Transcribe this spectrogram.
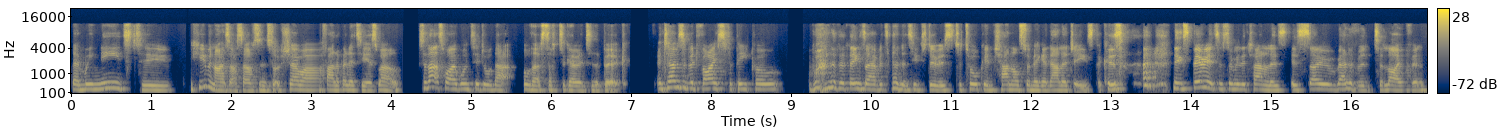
then we need to humanize ourselves and sort of show our fallibility as well. So that's why i wanted all that all that stuff to go into the book. In terms of advice for people one of the things i have a tendency to do is to talk in channel swimming analogies because the experience of swimming the channel is is so relevant to life. And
